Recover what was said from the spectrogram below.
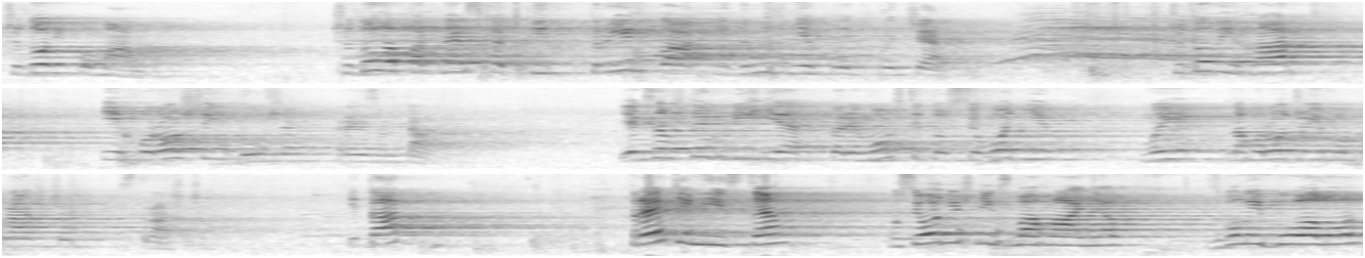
чудові команди, чудова партнерська підтримка і дружнє плече, чудовий гард і хороший дуже результат. Як завжди в грі є переможці, то сьогодні ми нагороджуємо кращих з кращих. І так, третє місце у сьогоднішніх змаганнях з волейболу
